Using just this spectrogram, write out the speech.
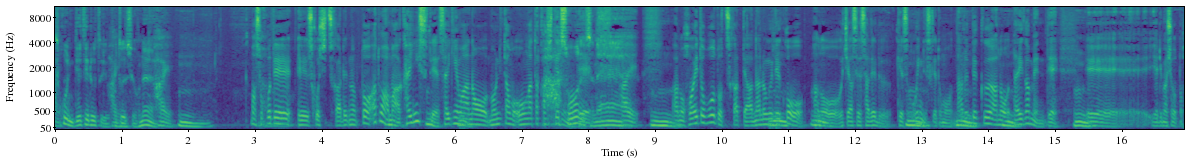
そこに出てるということですよね。はい、うんまあ、そこで、えー、少し使われるのと、あとはまあ会議室で、最近はあの、モニターも大型化してるので、そうですね。はい。あの、ホワイトボードを使ってアナログでこう、あの、打ち合わせされるケースも多いんですけども、なるべくあの、大画面で、えー、やりましょうと。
